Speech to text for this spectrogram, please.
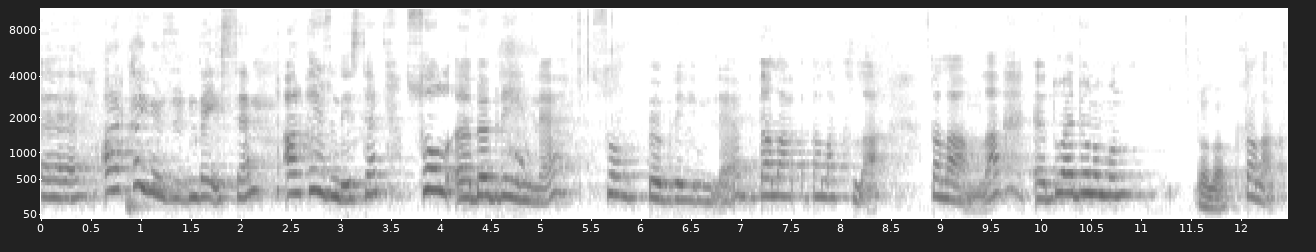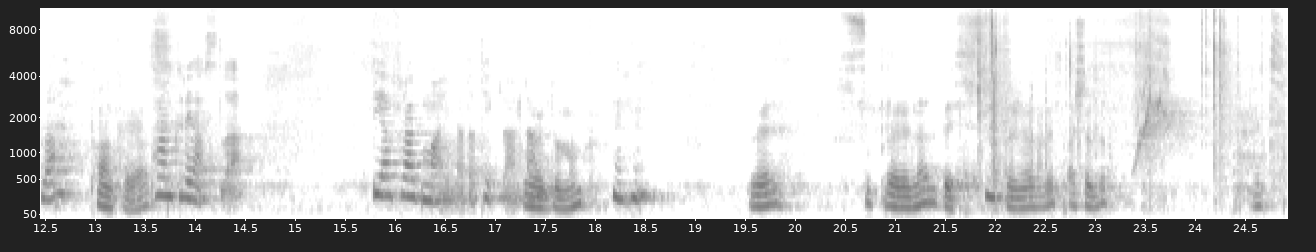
E, arka yüzünde ise, arka yüzünde ise sol e, böbreğimle, sol böbreğimle, dalak, dalakla, dalağımla, e, duodenumun Dalak, dalakla, pankreas, pankreasla, diyafragmayla da tekrardan. duodenum ve suprarenal bez. Suprarenal bez aşağıda. Evet.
